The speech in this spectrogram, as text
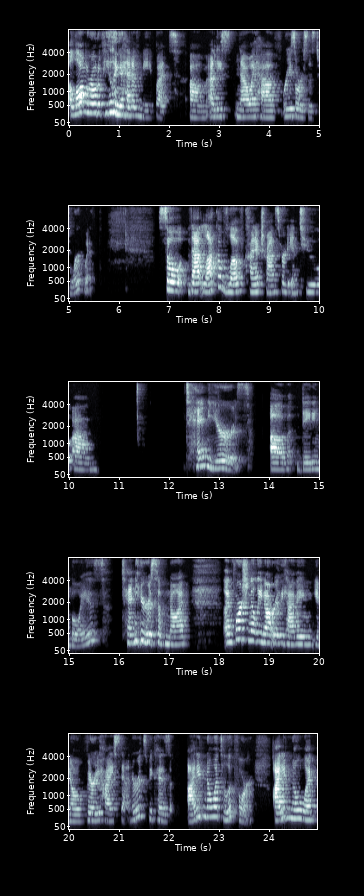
a long road of healing ahead of me, but um, at least now I have resources to work with. So that lack of love kind of transferred into um, 10 years of dating boys, 10 years of not unfortunately not really having, you know, very high standards because I didn't know what to look for. I didn't know what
